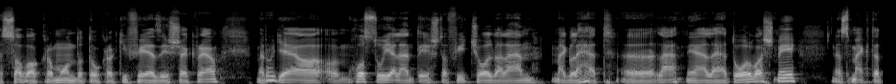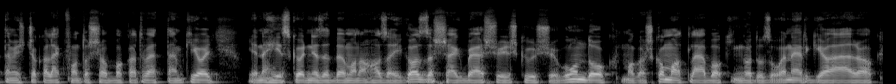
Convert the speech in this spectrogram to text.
szavakra, mondatokra, kifejezésekre, mert ugye a hosszú jelentést a Fitch oldalán meg lehet látni, el lehet olvasni. Ezt megtettem, és csak a legfontosabbakat vettem ki, hogy ugye nehéz környezetben van a hazai gazdaság, belső és külső gondok, magas kamatlábak, ingadozó energiaárak,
